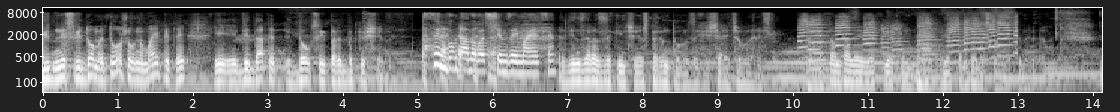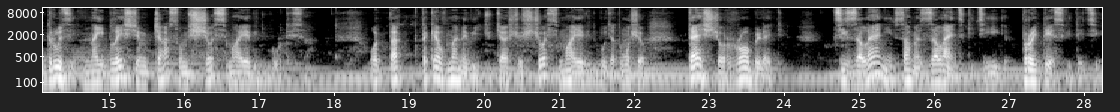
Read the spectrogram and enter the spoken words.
несвідоме того, що воно має піти і віддати долг свій перед батьківщиною? Син Богданова з чим займається? Він зараз закінчує аспірантуру, захищається у вересні. Там далі як, як, як там складається, невідомо. Друзі, найближчим часом щось має відбутися. От так, таке в мене відчуття, що щось має відбутися, тому що те, що роблять ці зелені, саме зеленські, ці пройди світиці,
